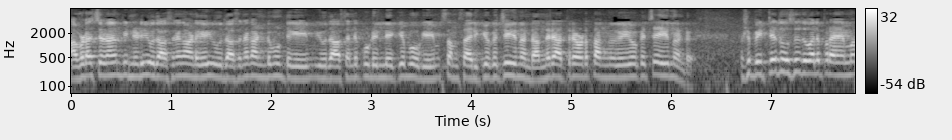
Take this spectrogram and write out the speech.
അവിടെ വെച്ചിട്ടാണ് പിന്നീട് യുവദാസനെ കാണുകയും യുവദാസനെ കണ്ടുമുട്ടുകയും യുവദാസന്റെ കുടിലേക്ക് പോവുകയും സംസാരിക്കുകയൊക്കെ ചെയ്യുന്നുണ്ട്. അന്ന് രാത്രി അവിടെ തങ്ങുകയും ഒക്കെ ചെയ്യുന്നുണ്ട്. പക്ഷെ പിറ്റേ ദിവസം ഇതുപോലെ പ്രേമ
